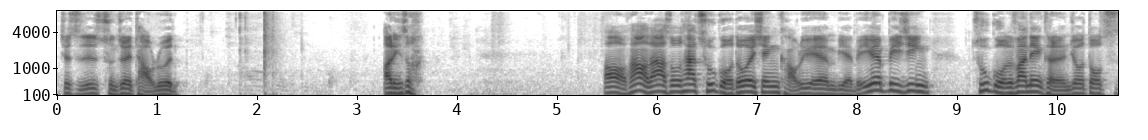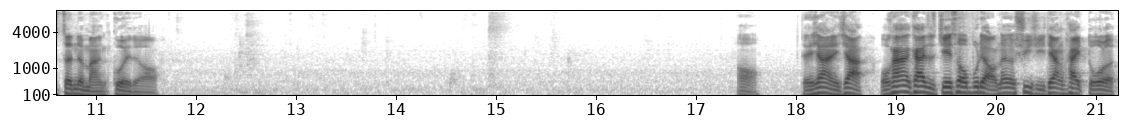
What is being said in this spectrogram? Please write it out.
就只是纯粹讨论。哦，你说，哦，唐老大说他出国都会先考虑 Airbnb，因为毕竟出国的饭店可能就都是真的蛮贵的哦。哦，等一下，等一下，我看看开始接受不了那个讯息量太多了。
